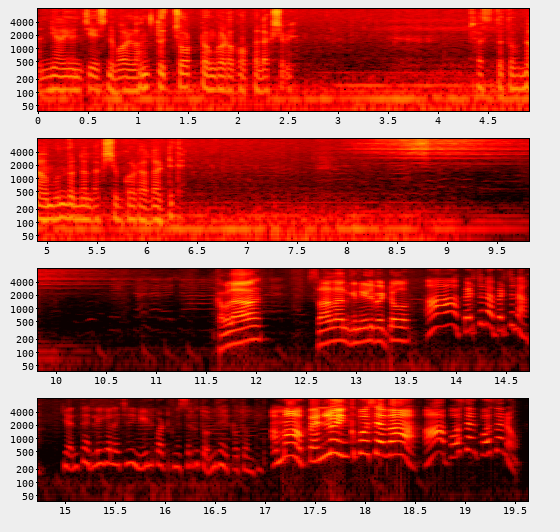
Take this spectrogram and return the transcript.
అన్యాయం చేసిన వాళ్ళంతు చూడటం కూడా గొప్ప లక్ష్యమే. ప్రస్తుతం నా ముందున్న లక్ష్యం కూడా అలాంటిదే. కమలా స్నానానికి నీళ్ళు పెట్టు. ఆ పెడుతున్నా పెడుతున్నా. ఎంత ఎర్లీగా లేచిన నీళ్ళు పట్టుకునేసరికి తొమ్మిది అయిపోతుంది. అమ్మా పెన్లో ఇంకు పోసావా? ఆ పోసాను పోసాను.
